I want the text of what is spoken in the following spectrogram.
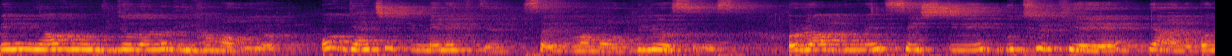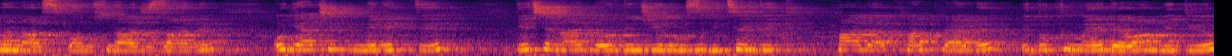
benim yavrumun videolarından ilham alıyor. O gerçek bir melekti Sayın İmamoğlu biliyorsunuz. O Rabbimin seçtiği bu Türkiye'ye yani bana nasip olmuş nacizane o gerçek bir melekti. Geçen ay dördüncü yılımızı bitirdik. Hala kalplerde ve dokunmaya devam ediyor.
